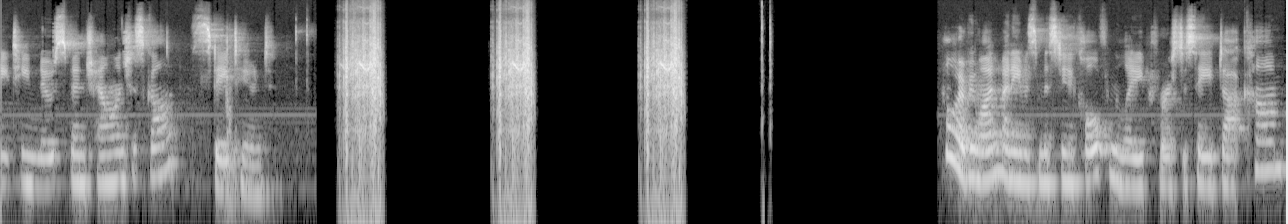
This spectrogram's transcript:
2018 No Spend Challenge is gone. Stay tuned. Hello everyone, my name is Misty Nicole from LadyPrefersToSave.com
